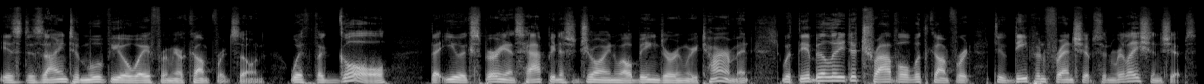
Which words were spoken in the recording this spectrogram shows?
is designed to move you away from your comfort zone with the goal that you experience happiness, joy, and well being during retirement with the ability to travel with comfort to deepen friendships and relationships.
